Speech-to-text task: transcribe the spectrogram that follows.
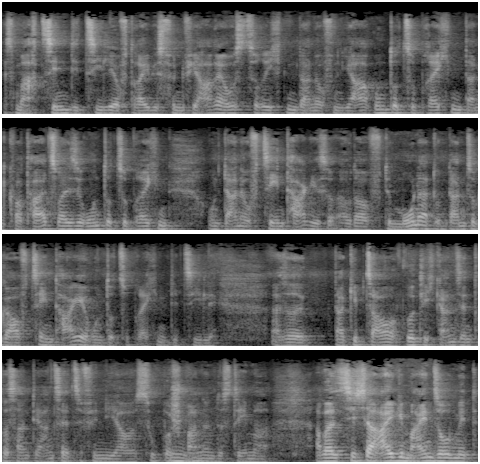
es macht Sinn, die Ziele auf drei bis fünf Jahre auszurichten, dann auf ein Jahr runterzubrechen, dann quartalsweise runterzubrechen und dann auf zehn Tage oder auf den Monat und dann sogar auf zehn Tage runterzubrechen, die Ziele. Also da gibt es auch wirklich ganz interessante Ansätze, finde ich auch ein super mhm. spannendes mhm. Thema. Aber es ist ja allgemein so mit,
